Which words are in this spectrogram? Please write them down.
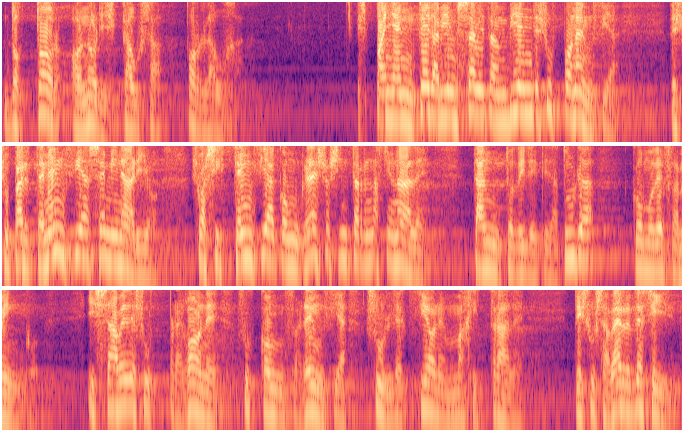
doctor honoris causa por la UJA. España entera bien sabe también de sus ponencias, de su pertenencia a seminarios, su asistencia a congresos internacionales, tanto de literatura como de flamenco, y sabe de sus pregones, sus conferencias, sus lecciones magistrales, de su saber decir,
